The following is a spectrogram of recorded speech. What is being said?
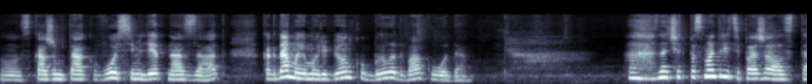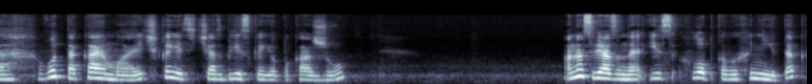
э, скажем так, 8 лет назад, когда моему ребенку было 2 года. А, значит, посмотрите, пожалуйста, вот такая маечка, я сейчас близко ее покажу. Она связана из хлопковых ниток.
